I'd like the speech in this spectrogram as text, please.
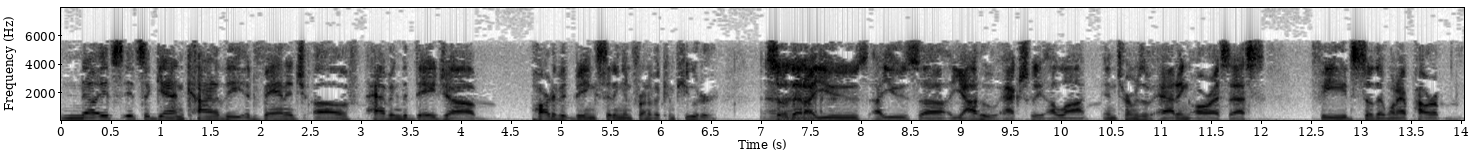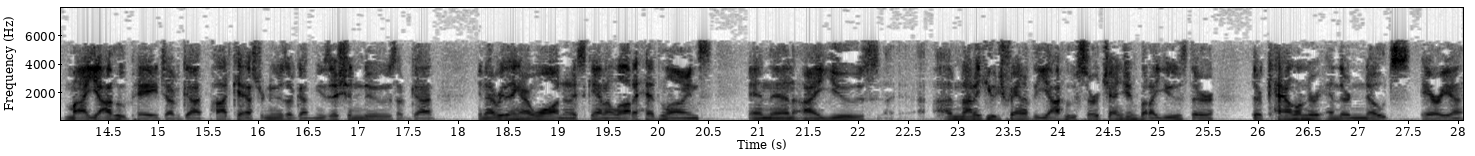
no, it's it's again kind of the advantage of having the day job. Part of it being sitting in front of a computer so that I Ah. use I use uh, Yahoo actually a lot in terms of adding RSS feeds so that when I power up my Yahoo page, I've got podcaster news, I've got musician news, I've got you know everything I want, and I scan a lot of headlines, and then I use. I'm not a huge fan of the Yahoo search engine, but I use their their calendar and their notes area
